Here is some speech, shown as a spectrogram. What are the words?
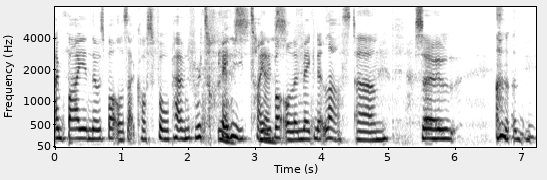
I'm buying those bottles that cost four pound for a tiny, yes, tiny yes. bottle and making it last. Um, so.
